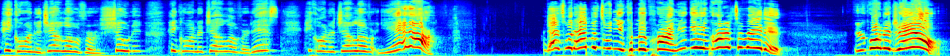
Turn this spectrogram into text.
He going to jail over a shooting. He going to jail over this. He going to jail over. Yeah. That's what happens when you commit crime. You get incarcerated. You're going to jail.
